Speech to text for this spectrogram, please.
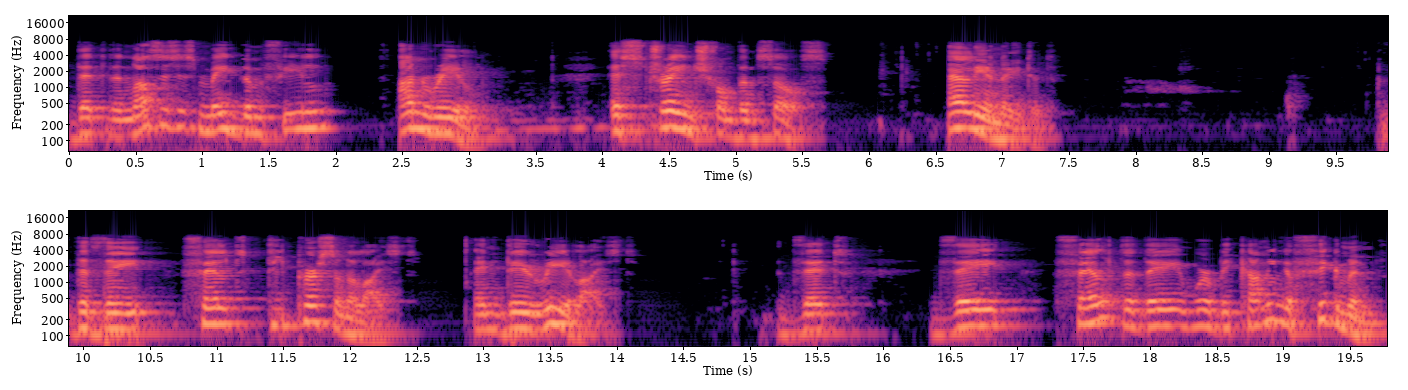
that the narcissist made them feel unreal, estranged from themselves, alienated, that they felt depersonalized, and derealized that they felt that they were becoming a figment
